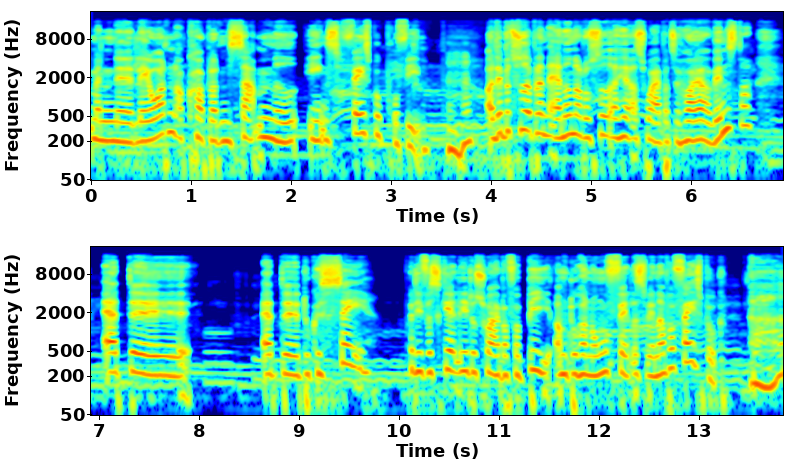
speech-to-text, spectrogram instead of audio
man øh, laver den og kobler den sammen med ens Facebook-profil. Mm-hmm. Og det betyder blandt andet, når du sidder her og swiper til højre og venstre, at, øh, at øh, du kan se på de forskellige, du swiper forbi, om du har nogle fælles venner på Facebook. Aha.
